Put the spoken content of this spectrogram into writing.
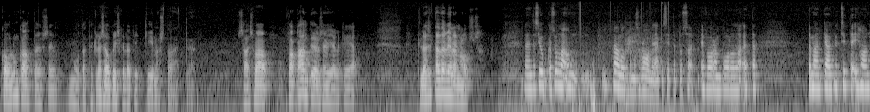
koulun kautta, jos ei muuta. Että kyllä se opiskelijakin kiinnostaa, että saisi vaan vakaan työn sen jälkeen ja kyllä se tältä vielä noussut. No entäs Jukka, sulla on pääluottamusrooliakin sitten tuossa Eforan puolella, että tämän käyt nyt sitten ihan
